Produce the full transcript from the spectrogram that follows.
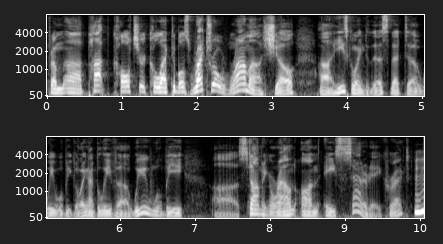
from uh, Pop Culture Collectibles Retro Rama show. Uh, he's going to this, that uh, we will be going. I believe uh, we will be uh, stomping around on a Saturday, correct? Mm-hmm.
